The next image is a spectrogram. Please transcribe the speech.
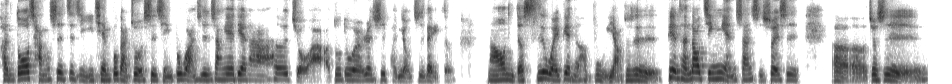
很多尝试自己以前不敢做的事情，不管是商业店啊、喝酒啊、多多认识朋友之类的，然后你的思维变得很不一样，就是变成到今年三十岁是。呃，就是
